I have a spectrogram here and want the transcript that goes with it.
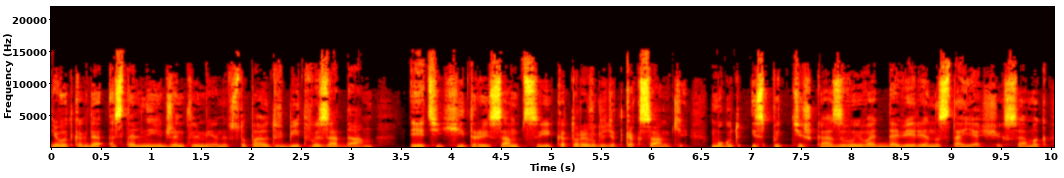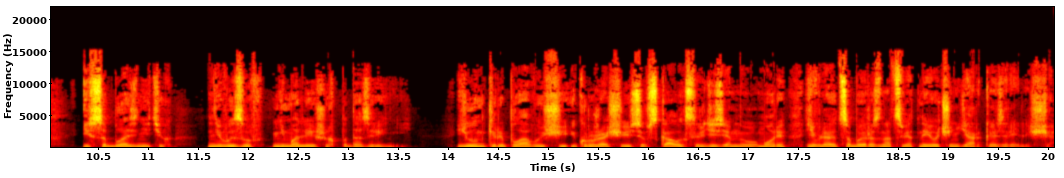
И вот когда остальные джентльмены вступают в битвы за дам, эти хитрые самцы, которые выглядят как самки, могут из-под тишка завоевать доверие настоящих самок и соблазнить их, не вызвав ни малейших подозрений. Юнкеры, плавающие и кружащиеся в скалах Средиземного моря, являются собой разноцветное и очень яркое зрелище.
